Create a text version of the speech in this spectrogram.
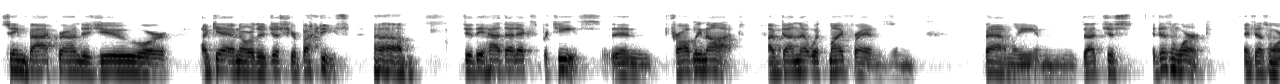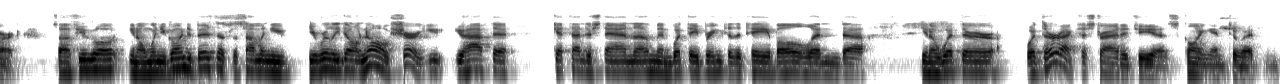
same background as you, or again, or they're just your buddies. Um, do they have that expertise? And probably not. I've done that with my friends and family, and that just it doesn't work. It doesn't work. So if you go, you know, when you go into business with someone you you really don't know, sure, you you have to get to understand them and what they bring to the table, and uh, you know what their what their exit strategy is going into it, and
